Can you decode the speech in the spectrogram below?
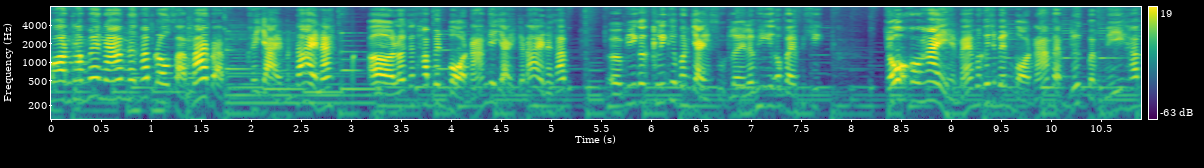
กรณ์ทำแม่น้ำนะครับ เราสามารถแบบขยายมันได้นะเออเราจะทำเป็นบ่อน้ำใหญ่ๆก็ได้นะครับเออพี่ก็คลิกให้มันใหญ่สุดเลยแล้วพี่ก็ไปคลิกโจ๊ะเขาให้เห็นไหมมันก็จะเป็นบ่อน้ำแบบลึกแบบนี้ครับ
